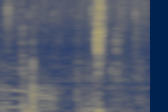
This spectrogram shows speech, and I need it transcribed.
Oh.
